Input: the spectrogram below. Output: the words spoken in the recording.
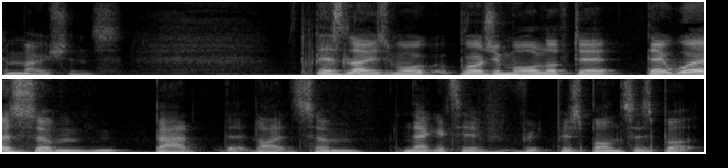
emotions. There's loads more. Roger Moore loved it. There were some bad, like some negative responses, but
